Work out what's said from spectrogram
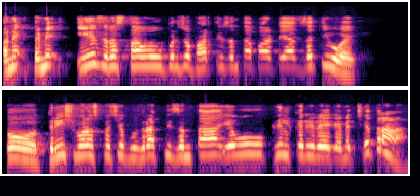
અને તમે એ જ રસ્તાઓ ઉપર જો ભારતીય જનતા પાર્ટી આ જતી હોય, તો ત્રીસ વર્ષ પછી ગુજરાતની જનતા એવું ફીલ કરી રહી કે અમે છેતરાણા.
